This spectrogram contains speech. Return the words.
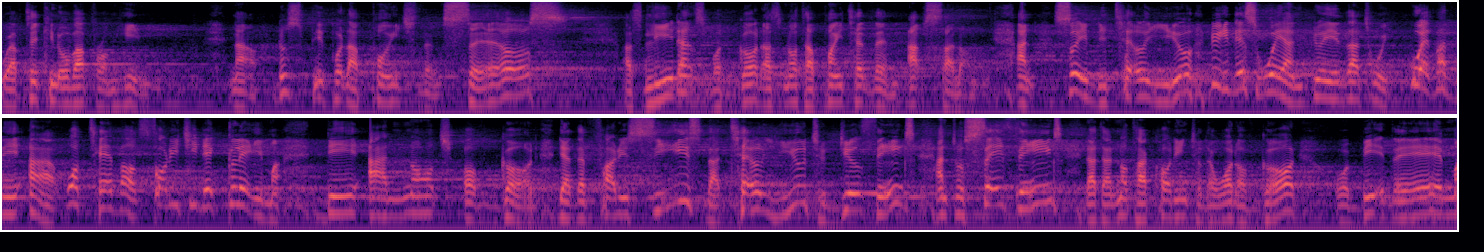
we have taken over from him. Now, those people appoint themselves as leaders, but God has not appointed them. Absalom. And so if they tell you, do it this way and do it that way, whoever they are, whatever authority they claim, they are not of God. They're the Pharisees that tell you to do things and to say things that are not according to the word of God. Obey them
